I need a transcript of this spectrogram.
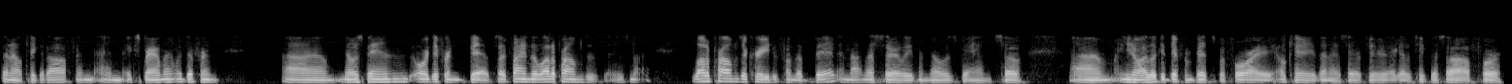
then I'll take it off and, and experiment with different um, nosebands or different bits. I find a lot of problems is, is not a lot of problems are created from the bit and not necessarily the noseband. So, um, you know, I look at different bits before I okay, then I say okay, I got to take this off or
